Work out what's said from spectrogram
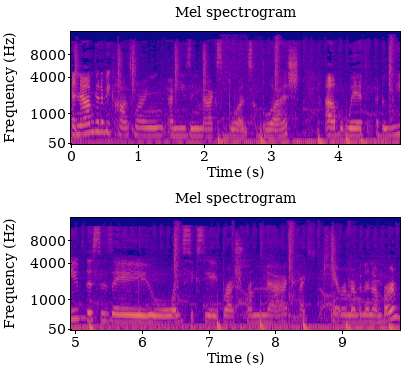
And now I'm going to be contouring. I'm using MAC's Blunt Blush up with, I believe this is a 168 brush from MAC. I can't remember the number.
